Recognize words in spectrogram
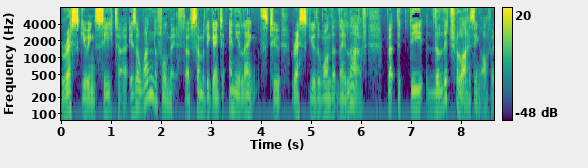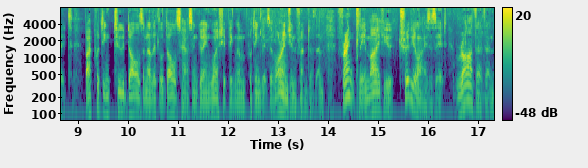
rescuing Sita is a wonderful myth of somebody going to any lengths to rescue the one that they love. But the, the, the literalizing of it, by putting two dolls in a little doll's house and going worshipping them and putting bits of orange in front of them, frankly, in my view, trivializes it rather than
